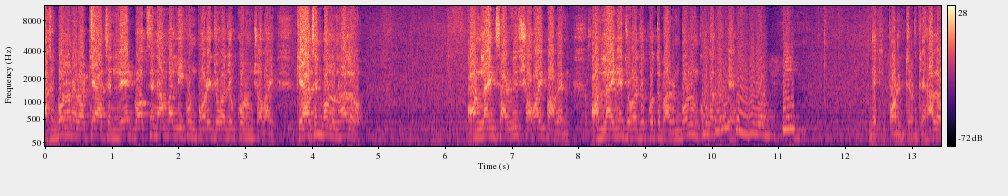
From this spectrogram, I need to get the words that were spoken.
আচ্ছা বলুন এবার কে আছেন? রেড বক্সের নাম্বার লিখুন পরে যোগাযোগ করুন সবাই। কে আছেন বলুন? হ্যালো অনলাইন সার্ভিস সবাই পাবেন। অনলাইনে যোগাযোগ করতে পারবেন। বলুন কোথা থেকে? দেখি পরের জনকে। হ্যালো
